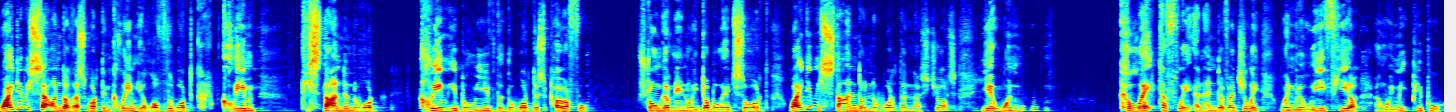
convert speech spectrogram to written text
Why do we sit under this word and claim to love the word, claim to stand in the word, claim to believe that the word is powerful, stronger than any double edged sword? Why do we stand on the word in this church? Yet, when collectively and individually, when we leave here and we meet people,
